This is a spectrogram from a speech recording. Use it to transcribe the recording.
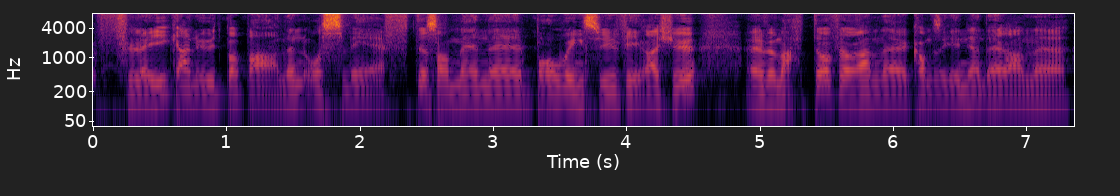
fløy han ut på banen og svevde som en eh, Boeing 747 over matta før han eh, kom seg inn igjen der han eh,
